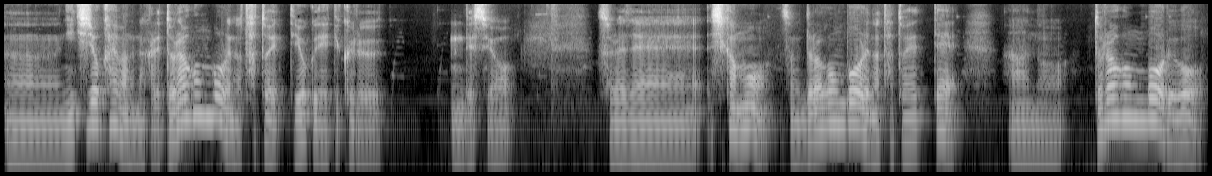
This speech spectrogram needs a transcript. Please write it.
うん日常会話の中でドラゴンボールの例えってよく出てくるんですよ。それで、しかも、そのドラゴンボールの例えって、あの、ドラゴンボールを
